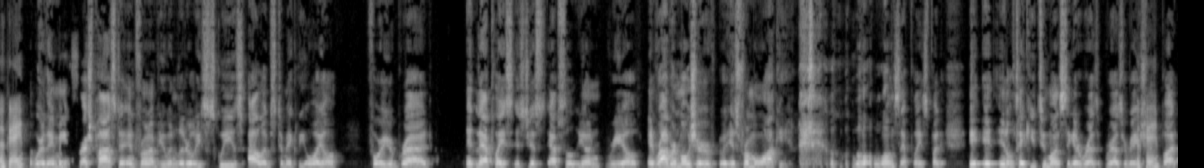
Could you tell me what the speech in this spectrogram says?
Okay. Where they make fresh pasta in front of you and literally squeeze olives to make the oil for your bread it, that place is just absolutely unreal. And Robert Mosher is from Milwaukee, who owns that place. But it, it, will take you two months to get a res- reservation. Okay. But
